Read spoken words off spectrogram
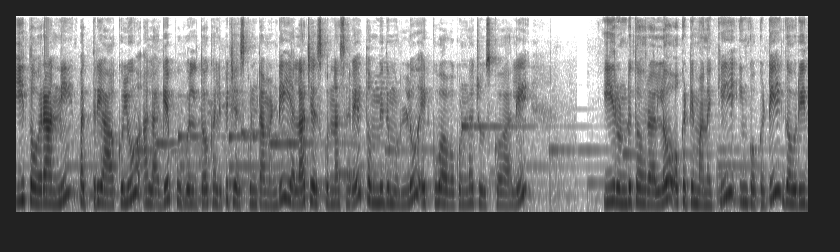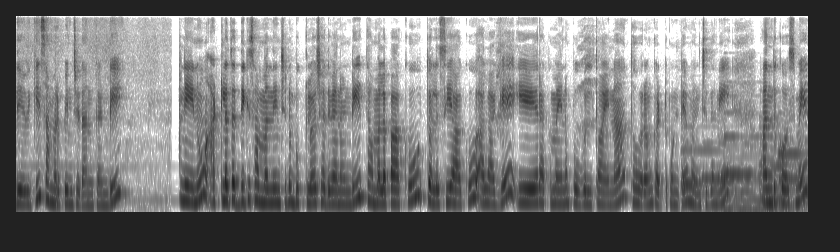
ఈ తోరాన్ని పత్రి ఆకులు అలాగే పువ్వులతో కలిపి చేసుకుంటామండి. ఎలా చేసుకున్నా సరే తొమ్మిది ముళ్ళు ఎక్కువ అవ్వకుండా చూసుకోవాలి. ఈ రెండు తోరాల్లో ఒకటి మనకి ఇంకొకటి గౌరీదేవికి సమర్పించడానికండి. నేను అట్ల తద్దికి సంబంధించిన బుక్లో చదివానండి. తమలపాకు తులసి ఆకు అలాగే ఏ రకమైన పువ్వులతో అయినా తోరం కట్టుకుంటే మంచిదని. అందుకోసమే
